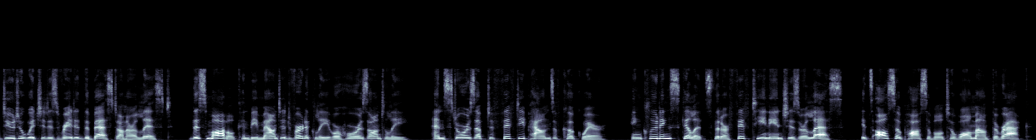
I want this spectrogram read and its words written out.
due to which it is rated the best on our list. This model can be mounted vertically or horizontally, and stores up to 50 pounds of cookware, including skillets that are 15 inches or less. It's also possible to wall mount the rack,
